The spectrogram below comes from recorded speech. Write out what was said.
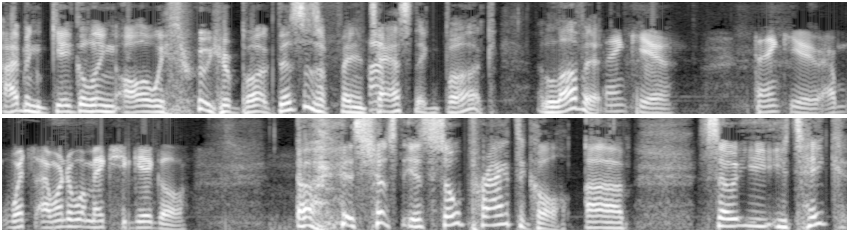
I've been giggling all the way through your book. This is a fantastic book. I love it. Thank you, thank you. Um, what's I wonder what makes you giggle. Uh, it's just it's so practical. Uh, so you, you take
